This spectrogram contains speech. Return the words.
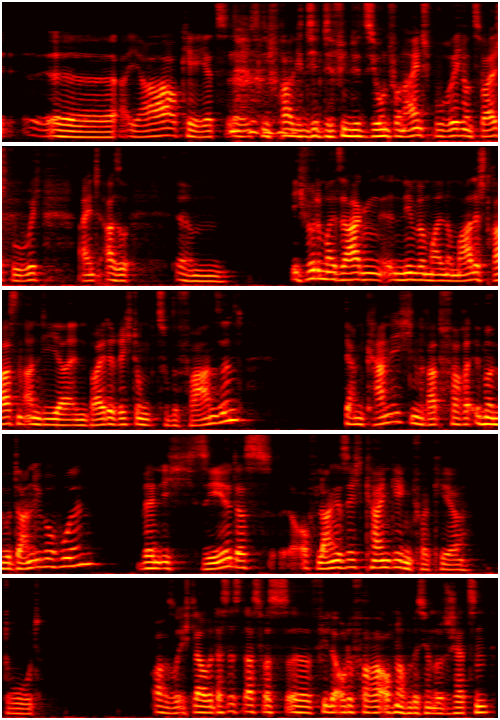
Äh, ja, okay, jetzt äh, ist die Frage die Definition von einspurig und zweispurig. Ein, also ähm, ich würde mal sagen, nehmen wir mal normale Straßen an, die ja in beide Richtungen zu befahren sind. Dann kann ich einen Radfahrer immer nur dann überholen, wenn ich sehe, dass auf lange Sicht kein Gegenverkehr droht. Also ich glaube, das ist das, was äh, viele Autofahrer auch noch ein bisschen unterschätzen,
